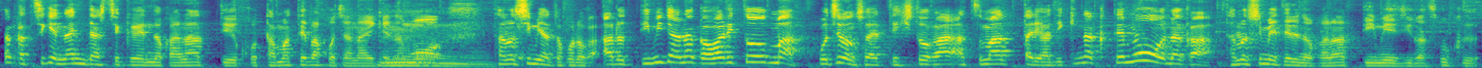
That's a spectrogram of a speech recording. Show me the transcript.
なんか次は何出してくれるのかなっていうこう玉手箱じゃないけども、うん。楽しみなところがあるっていう意味ではなんか割とまあもちろんそうやって人が集まったりはできなくてもなんか楽しめてるのかなっていうイメージがすごく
